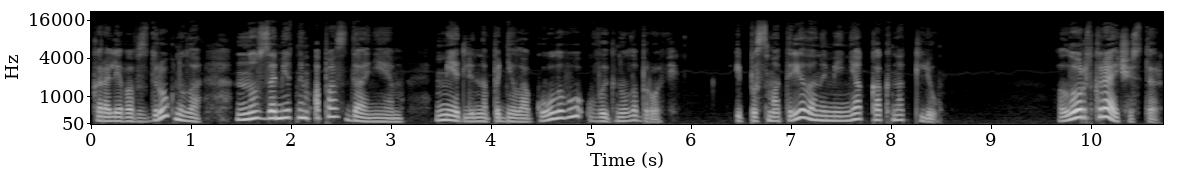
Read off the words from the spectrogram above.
Королева вздрогнула, но с заметным опозданием, медленно подняла голову, выгнула бровь и посмотрела на меня, как на тлю. «Лорд Крайчестер,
